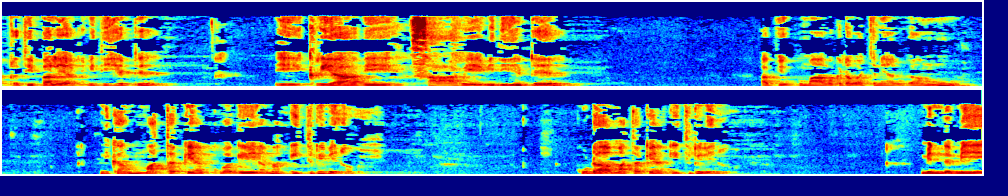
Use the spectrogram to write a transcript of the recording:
ප්‍රතිඵලයක් විදිහට ඒ ක්‍රියාවේ සාරයේ විදිහට අපි උපමාවකට වචනයක් ගමු නිකම් මතකයක් වගේ යමක් ඉතිරි වෙනවා කුඩා මතකයක් ඉතිරි වෙනවා මෙන්න මේ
